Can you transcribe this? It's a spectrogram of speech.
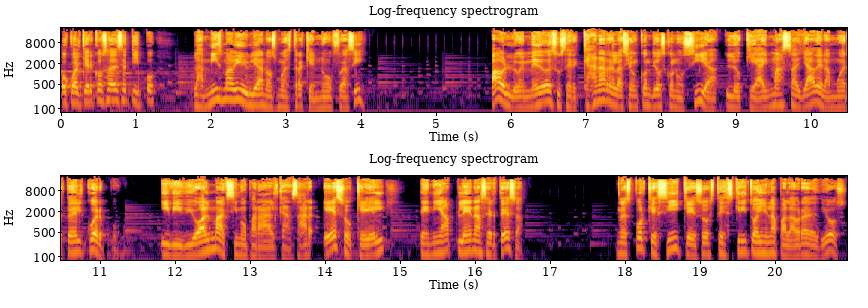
o cualquier cosa de ese tipo, la misma Biblia nos muestra que no fue así. Pablo, en medio de su cercana relación con Dios, conocía lo que hay más allá de la muerte del cuerpo y vivió al máximo para alcanzar eso que él tenía plena certeza. No es porque sí que eso esté escrito ahí en la palabra de Dios,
